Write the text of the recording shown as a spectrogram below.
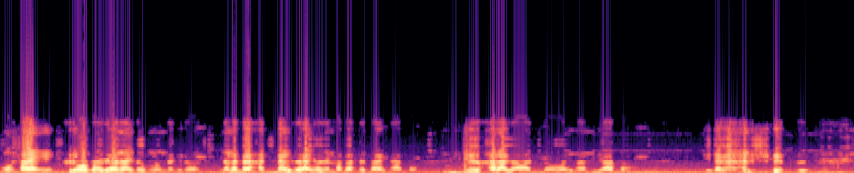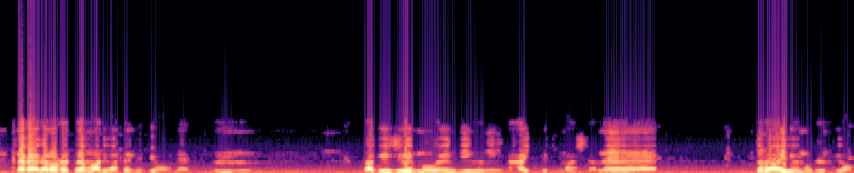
抑え、クローザーではないと思うんだけど、7回、8回ぐらいはね、任せたいなという腹があると思いますよ、といった感じです。なかなかロレスでもありませんね、今日はね。うん。さあ、BGM もエンディングに入ってきましたね。ドライブもですよ。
